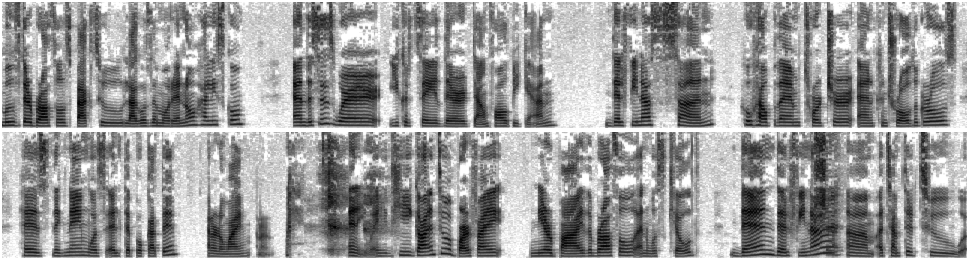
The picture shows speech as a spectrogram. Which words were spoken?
moved their brothels back to Lagos de Moreno, Jalisco. And this is where you could say their downfall began. Delfina's son, who helped them torture and control the girls, his nickname was El Tepocate. I don't know why. I don't anyway, he got into a bar fight nearby the brothel and was killed. Then Delfina um, attempted to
